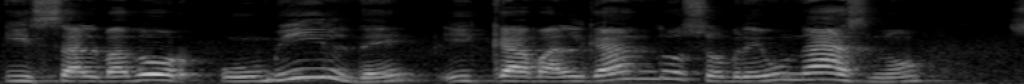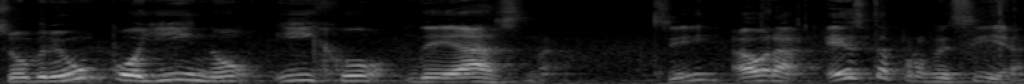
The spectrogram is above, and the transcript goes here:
y salvador, humilde y cabalgando sobre un asno, sobre un pollino, hijo de asna. ¿Sí? Ahora, esta profecía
